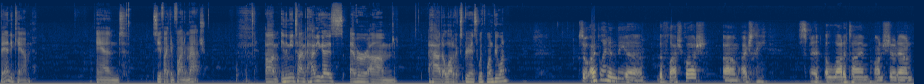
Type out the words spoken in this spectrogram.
Bandicam and see if I can find a match. Um, in the meantime, have you guys ever um, had a lot of experience with one v one? So I played in the uh, the Flash Clash. Um, I actually spent a lot of time on Showdown,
